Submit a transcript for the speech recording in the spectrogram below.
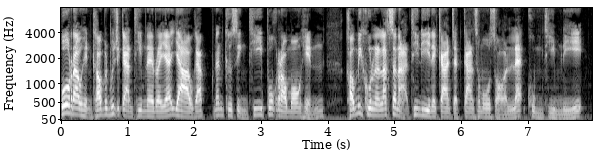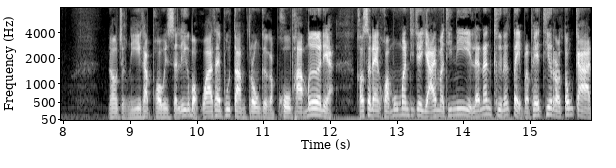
พวกเราเห็นเขาเป็นผู้จัดการทีมในระยะยาวครับ นั่นคือสิ่งที่พวกเรามองเห็น เขามีคุณลักษณะที่ดีในการจัดการสโมสรและคุมทีมนี้ นอกจากนี้ครับพอวินสตันลีย์ก็บอกว่าถ้าพูดตามตรงเกี่ยวกับโคพาเมอร์เนี่ย เขาแสดงความมุ่งมั่นที่จะย้ายมาที่นี่ และนั่นคือนักเตะประเภทที่เราต้องการ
